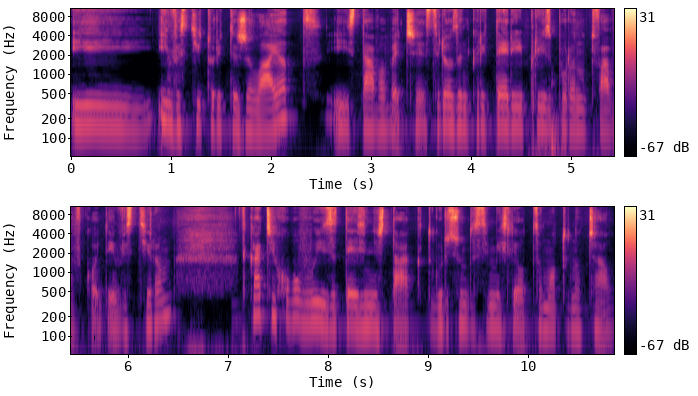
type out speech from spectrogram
и инвеститорите желаят и става вече сериозен критерий при избора на това, в който да инвестирам. Така че е хубаво и за тези неща категорично да се мисли от самото начало.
